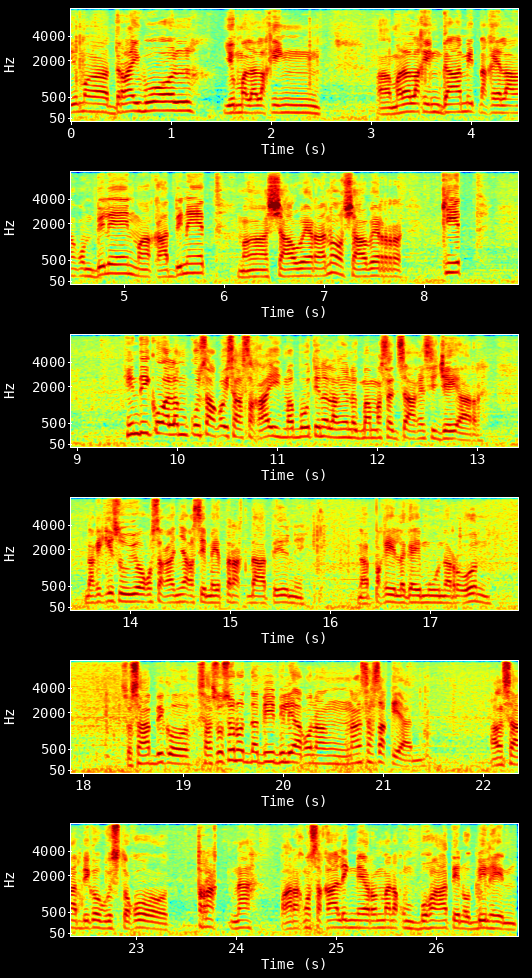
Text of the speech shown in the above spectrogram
yung mga drywall yung malalaking ah, malalaking gamit na kailangan kong bilhin mga cabinet mga shower ano shower kit. Hindi ko alam kung saan ko isasakay. Mabuti na lang yung nagmamasad sa akin si JR nakikisuyo ako sa kanya kasi may truck dati yun eh. Napakilagay muna roon. So sabi ko sa susunod na bibili ako ng, ng sasakyan ang sabi ko gusto ko truck na para kung sakaling meron man akong buhatin o bilhin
